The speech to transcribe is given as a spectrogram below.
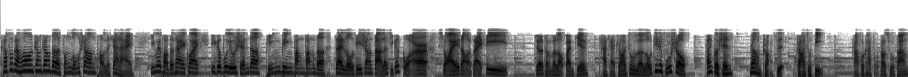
卡夫卡慌慌张张的从楼上跑了下来。因为跑得太快，一个不留神的，乒乒乓乓的在楼梯上打了几个滚儿，摔倒在地，折腾了老半天，他才抓住了楼梯的扶手，翻过身，让爪子抓住地。卡夫卡走到厨房，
